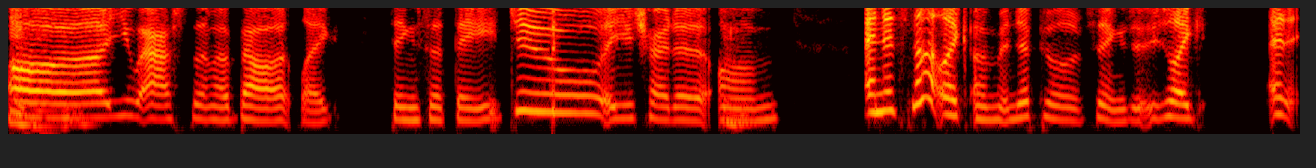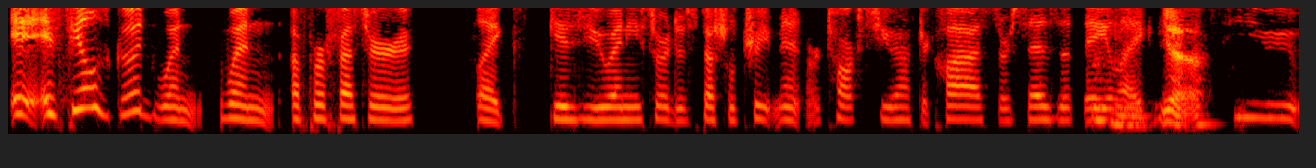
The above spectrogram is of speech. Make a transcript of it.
uh, you ask them about like things that they do. You try to Mhm. um, and it's not like a manipulative thing. It's like, and it, it feels good when when a professor like gives you any sort of special treatment or talks to you after class or says that they Mhm. like yeah see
